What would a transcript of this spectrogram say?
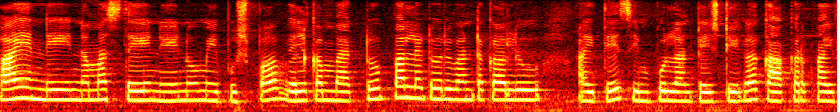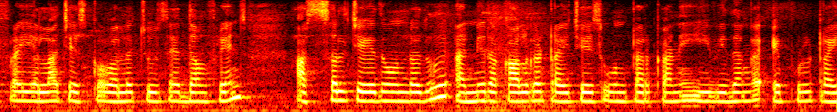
హాయ్ అండి నమస్తే. నేను మీ పుష్ప. వెల్కమ్ బ్యాక్ టు పల్లెటూరి వంటకాలు. అయితే సింపుల్ అండ్ టేస్టీగా కాకరకాయ ఫ్రై ఎలా చేసుకోవాలో చూసేద్దాం ఫ్రెండ్స్. అస్సలు చేదు ఉండదు. అన్ని రకాలుగా ట్రై చేసి ఉంటారు కానీ ఈ విధంగా ఎప్పుడు ట్రై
